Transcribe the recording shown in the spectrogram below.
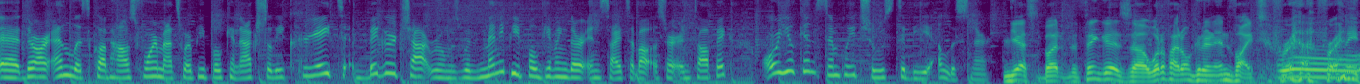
Uh, there are endless clubhouse formats where people can actually create bigger chat rooms with many people giving their insights about a certain topic, or you can simply choose to be a listener. Yes, but the thing is, uh, what if I don't get an invite for, for any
